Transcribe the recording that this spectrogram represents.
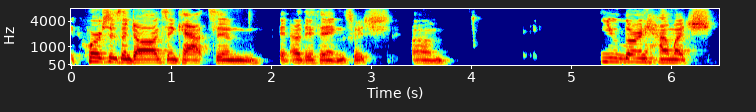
like horses and dogs and cats and, and other things, which um, you learn how much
